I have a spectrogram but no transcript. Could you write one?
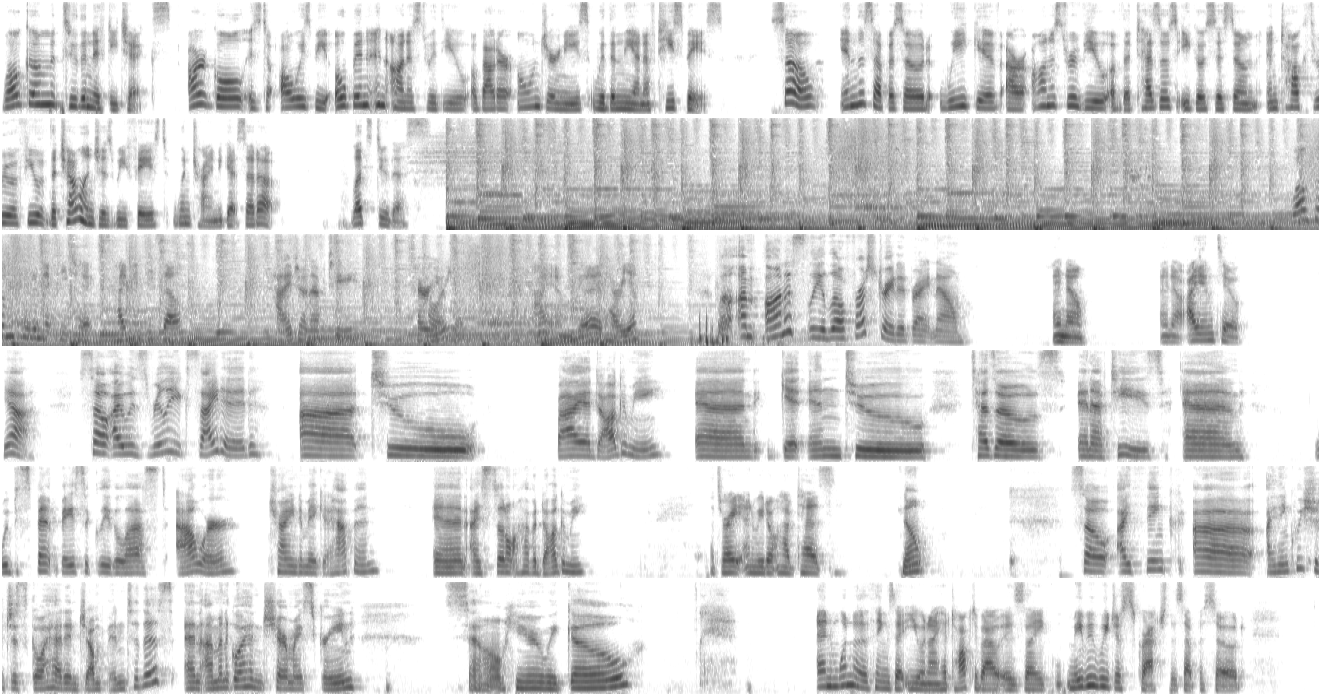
Welcome to the Nifty Chicks. Our goal is to always be open and honest with you about our own journeys within the NFT space. So, in this episode, we give our honest review of the Tezos ecosystem and talk through a few of the challenges we faced when trying to get set up. Let's do this. Welcome to the Nifty Chicks. Hi, Minty Cell. Hi, Jen FT. How are, How are you? you? I am good. How are you? Well, I'm honestly a little frustrated right now. I know. I know. I am too. Yeah. So I was really excited uh, to buy a Dogami and get into Tezos NFTs. And we've spent basically the last hour trying to make it happen. And I still don't have a Dogami. That's right. And we don't have Tez. Nope. So I think uh, I think we should just go ahead and jump into this, and I'm going to go ahead and share my screen. So here we go. And one of the things that you and I had talked about is like maybe we just scratch this episode,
